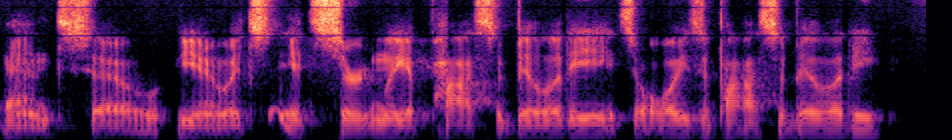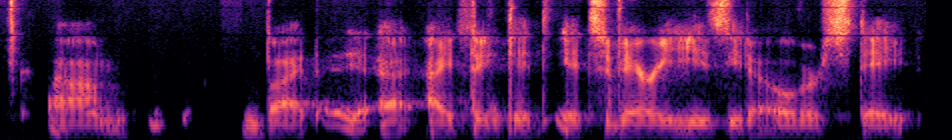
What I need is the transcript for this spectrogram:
And so, you know, it's it's certainly a possibility. It's always a possibility, um, but I think it, it's very easy to overstate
